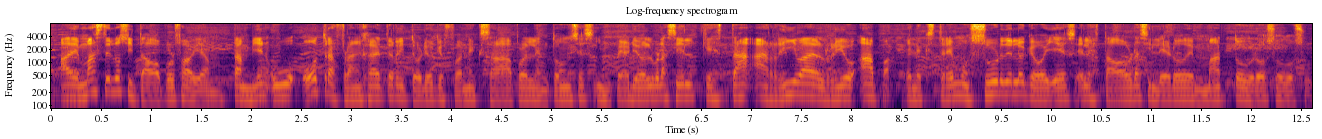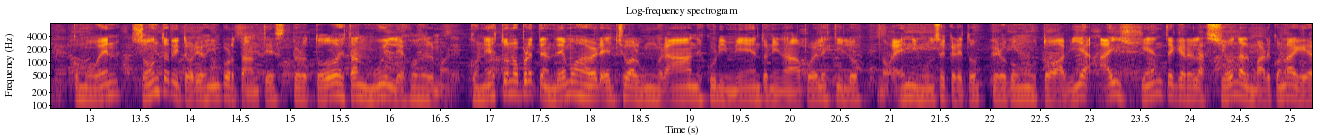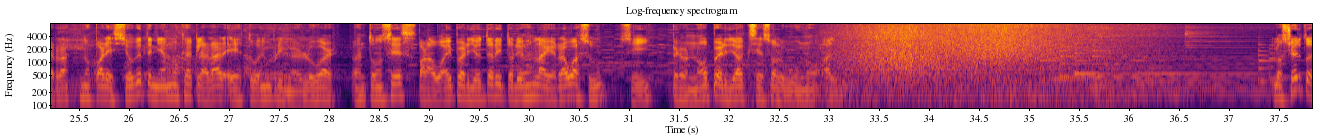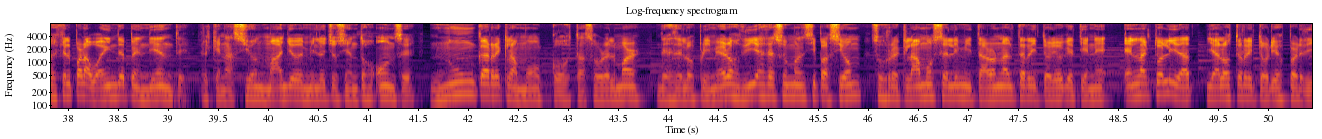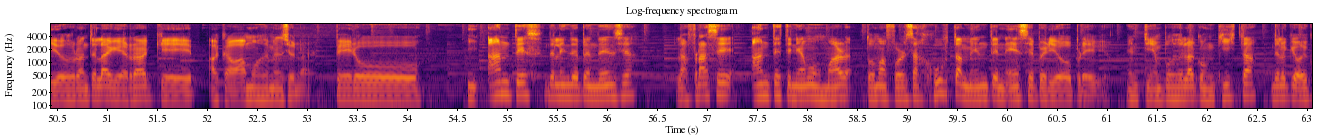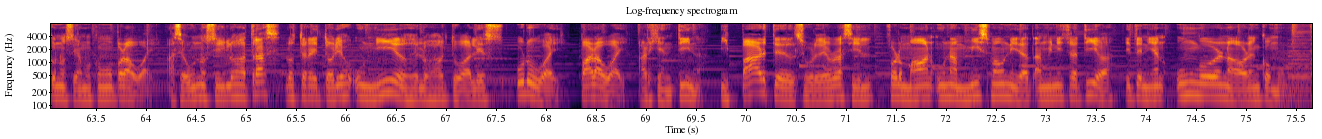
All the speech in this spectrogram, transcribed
Además de lo citado por Fabián, también hubo otra franja de territorio que fue anexada por el entonces Imperio del Brasil que está arriba del río Apa, el extremo sur de lo que hoy es el estado brasilero de Mato Grosso do Sul. Como ven, son territorios importantes, pero todos están muy lejos del mar. Con esto no pretendemos haber hecho algún gran descubrimiento ni nada por el estilo, no es ningún secreto, pero como todavía hay gente que relaciona el mar con la guerra, nos pareció que teníamos que aclarar esto en primer lugar. Entonces, Paraguay perdió territorios en la guerra Guazú, sí, pero no perdió acceso alguno al mar. Lo cierto es que el Paraguay independiente, el que nació en mayo de 1811, nunca reclamó costa sobre el mar. Desde los primeros días de su emancipación, sus reclamos se limitaron al territorio que tiene en la actualidad y a los territorios perdidos durante la guerra que acabamos de mencionar. Pero, ¿y antes de la independencia? La frase antes teníamos mar toma fuerza justamente en ese periodo previo, en tiempos de la conquista de lo que hoy conocemos como Paraguay. Hace unos siglos atrás, los territorios unidos de los actuales Uruguay, Paraguay, Argentina y parte del sur de Brasil formaban una misma unidad administrativa y tenían un gobernador en común.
